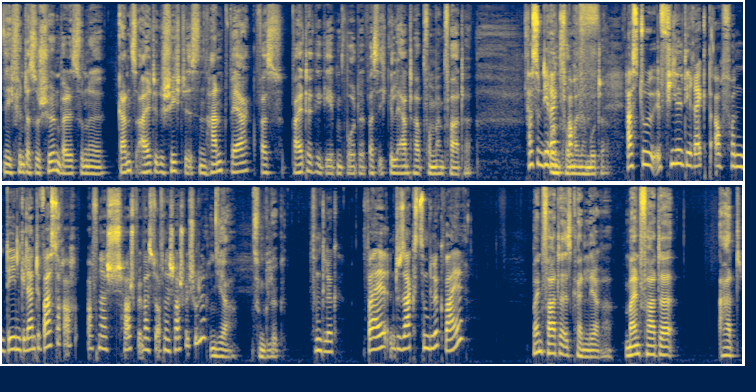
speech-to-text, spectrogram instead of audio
Ich finde das so schön, weil es so eine ganz alte Geschichte ist, ein Handwerk, was weitergegeben wurde, was ich gelernt habe von meinem Vater. Hast du direkt und von auch, meiner Mutter. Hast du viel direkt auch von denen gelernt? Du warst doch auch auf einer Schauspiel, warst du auf einer Schauspielschule? Ja, zum Glück. Zum Glück. Weil, du sagst zum Glück, weil? Mein Vater ist kein Lehrer. Mein Vater hat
